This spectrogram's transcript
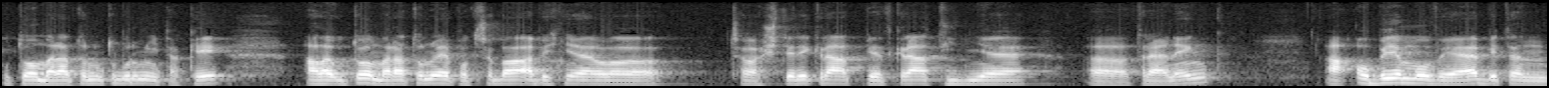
U toho maratonu to budu mít taky, ale u toho maratonu je potřeba, abych měl třeba čtyřikrát, pětkrát týdně trénink a objemově by ten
